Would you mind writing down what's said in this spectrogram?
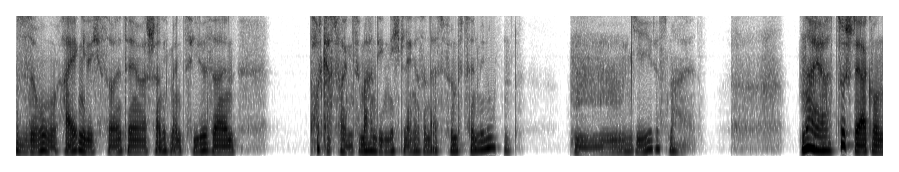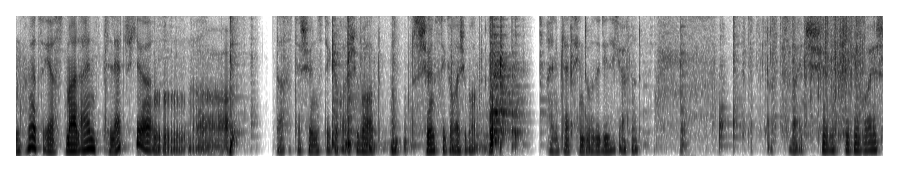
So, eigentlich sollte wahrscheinlich mein Ziel sein, Podcast-Folgen zu machen, die nicht länger sind als 15 Minuten. Hm, jedes Mal. Naja, zur Stärkung. Jetzt erstmal ein Plätzchen. Oh, das ist der schönste Geräusch überhaupt. Das schönste Geräusch überhaupt. Eine Plätzchendose, die sich öffnet. Das zweitschönste Geräusch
